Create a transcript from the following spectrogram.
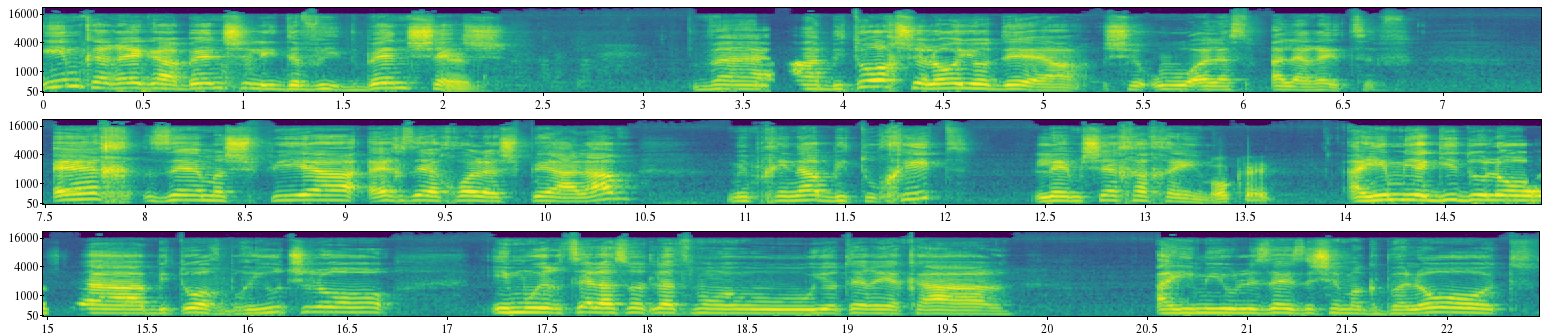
אם כרגע הבן שלי, דוד, בן שש, כן. והביטוח שלו יודע שהוא על, על הרצף, איך זה משפיע, איך זה יכול להשפיע עליו מבחינה ביטוחית להמשך החיים? אוקיי. האם יגידו לו שהביטוח בריאות שלו, אם הוא ירצה לעשות לעצמו, הוא יותר יקר? האם יהיו לזה איזה שהם הגבלות?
